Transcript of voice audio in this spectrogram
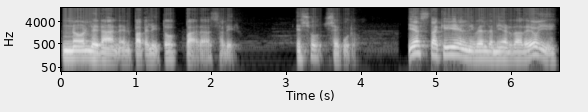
no le dan el papelito para salir. Eso seguro. Y hasta aquí el nivel de mierda de hoy.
